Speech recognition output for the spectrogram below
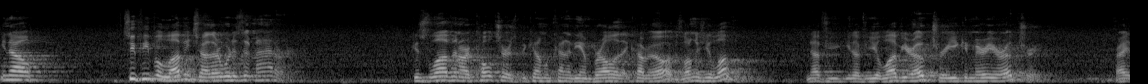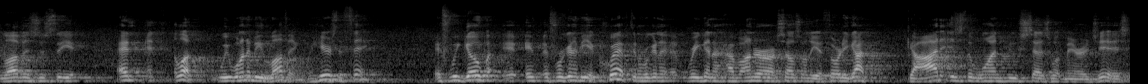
you know, two people love each other, what does it matter? Because love in our culture has become kind of the umbrella that covers, oh, as long as you love them. You know, if you, you know, if you love your oak tree, you can marry your oak tree. Right? Love is just the, and, and look, we want to be loving, but here's the thing if we go, if, if we're going to be equipped and we're going to, we're going to have under ourselves on the authority God, God is the one who says what marriage is,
